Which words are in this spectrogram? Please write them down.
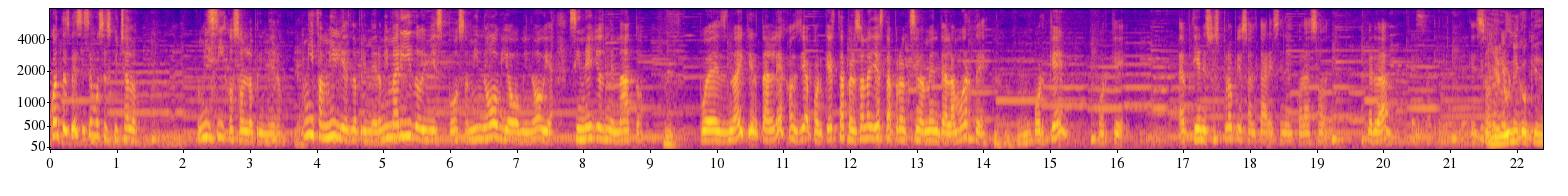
¿Cuántas veces hemos escuchado? Mis hijos son lo primero, Yeah. mi familia es lo primero, mi marido y mi esposa, mi novio o mi novia, sin ellos me mato. Pues no hay que ir tan lejos ya, porque esta persona ya está próximamente a la muerte. Ujú. ¿Por qué? Porque eh, tiene sus propios altares en el corazón, ¿verdad? Son- Y el único que...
